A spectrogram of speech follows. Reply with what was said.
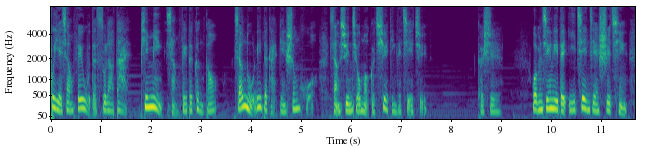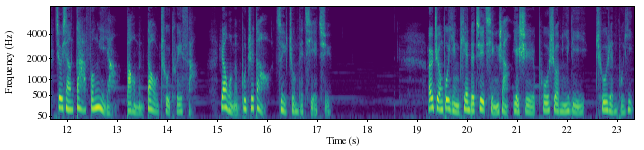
不也像飞舞的塑料袋，拼命想飞得更高，想努力的改变生活，想寻求某个确定的结局。可是，我们经历的一件件事情，就像大风一样。把我们到处推搡，让我们不知道最终的结局。而整部影片的剧情上也是扑朔迷离、出人不意。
